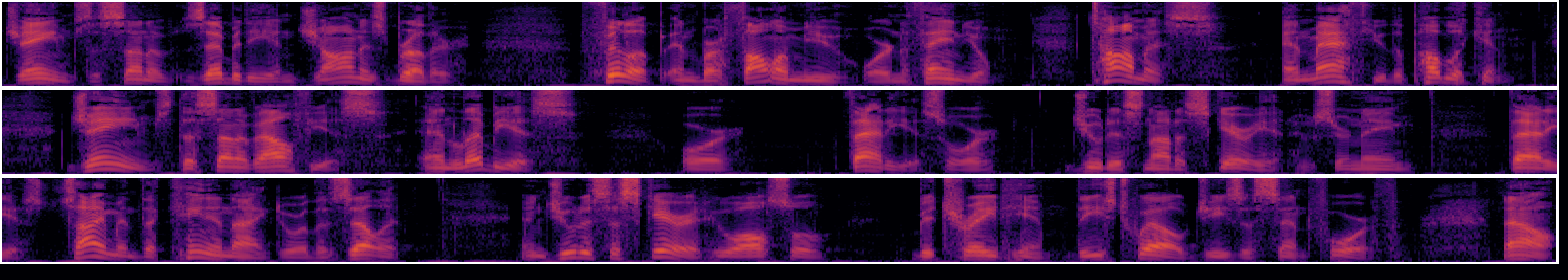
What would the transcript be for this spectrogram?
James the son of Zebedee, and John his brother, Philip and Bartholomew, or Nathaniel, Thomas and Matthew the publican, James the son of Alphaeus, and Lebbaeus, or Thaddeus, or Judas not Iscariot, whose surname Thaddeus, Simon the Canaanite, or the Zealot, and Judas Iscariot, who also betrayed him. These twelve Jesus sent forth. Now,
